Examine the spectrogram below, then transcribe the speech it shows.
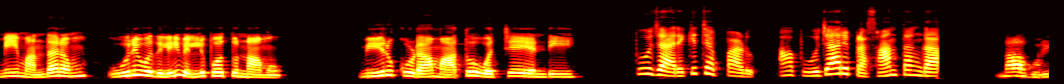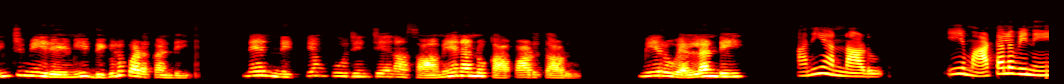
మేమందరం ఊరి వదిలి వెళ్ళిపోతున్నాము. మీరు కూడా మాతో వచ్చేయండి. పూజారికి చెప్పాడు. ఆ పూజారి ప్రశాంతంగా నా గురించి మీరేమీ దిగులు పడకండి. నేను నిత్యం పూజించే నా స్వామే నన్ను కాపాడుతాడు. మీరు వెళ్ళండి. అని అన్నాడు. ఈ మాటలు విని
